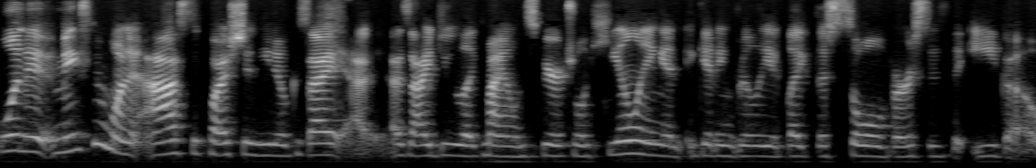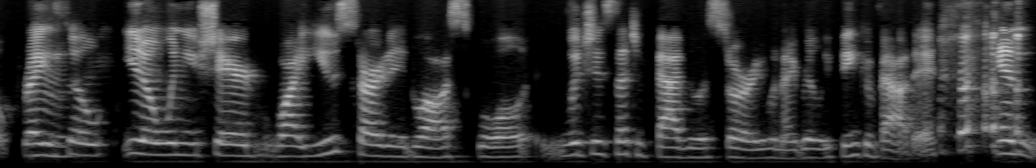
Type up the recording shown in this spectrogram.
well and it makes me want to ask the question you know because i as i do like my own spiritual healing and getting really like the soul versus the ego right? Mm so you know when you shared why you started law school which is such a fabulous story when i really think about it. And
